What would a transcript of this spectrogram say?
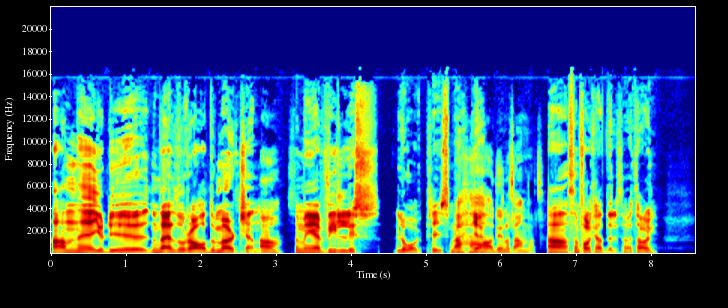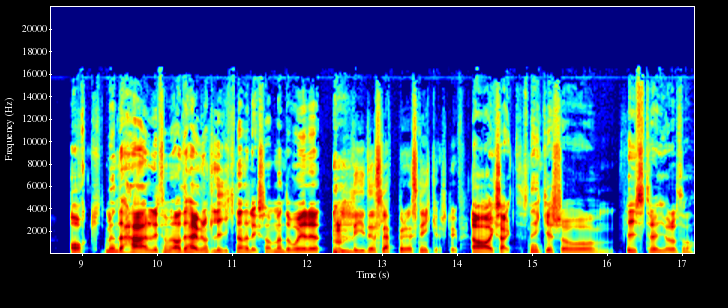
Han eh, gjorde ju de där Eldorado-merchen Ja. som är Willys lågprismärke. Aha, det är något annat. Ja, som folk hade liksom ett tag. Och, men det här, liksom, ja, det här är väl något liknande liksom, men då är det Lidl släpper sneakers typ. Ja, exakt. Sneakers och fleecetröjor och så.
